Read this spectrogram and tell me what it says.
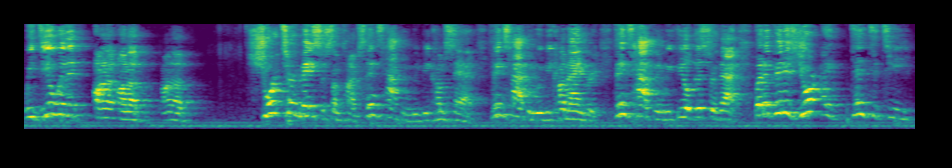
We deal with it on a, on a, on a short-term basis sometimes. Things happen, we become sad. Things happen, we become angry. Things happen, we feel this or that. But if it is your identity,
